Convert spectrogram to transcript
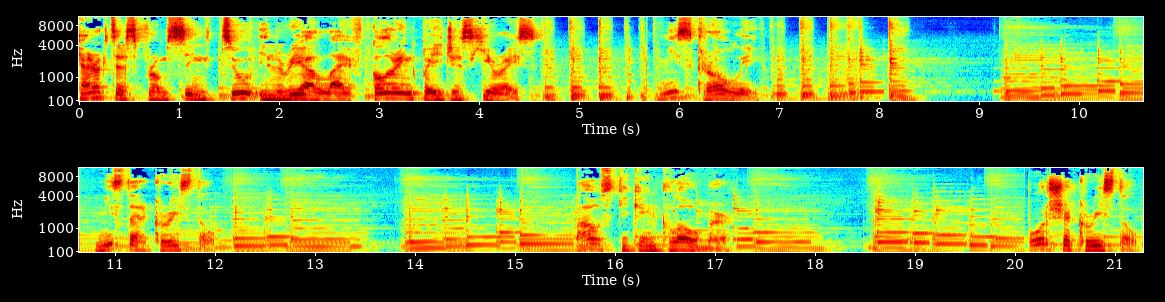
Characters from Sing 2 in real life, coloring pages he. Miss Crawly Mr. Crystal Klaus Kicking Clover Porsha Crystal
